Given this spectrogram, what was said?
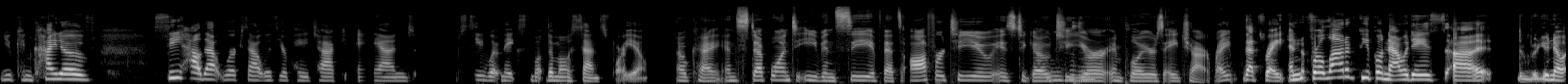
you can kind of see how that works out with your paycheck and see what makes the most sense for you. Okay. And step one to even see if that's offered to you is to go mm-hmm. to your employer's HR, right? That's right. And for a lot of people nowadays, uh, you know,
